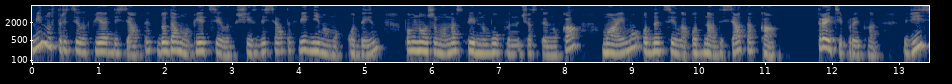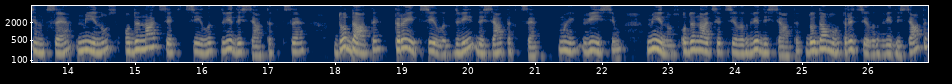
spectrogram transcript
мінус 3,5 додамо 5,6, віднімемо 1, помножимо на спільну буквену частину к, маємо 1,1к. Третій приклад. 8c мінус 11,2c додати 3,2c. Ми 8 мінус 11,2 додамо 3,2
